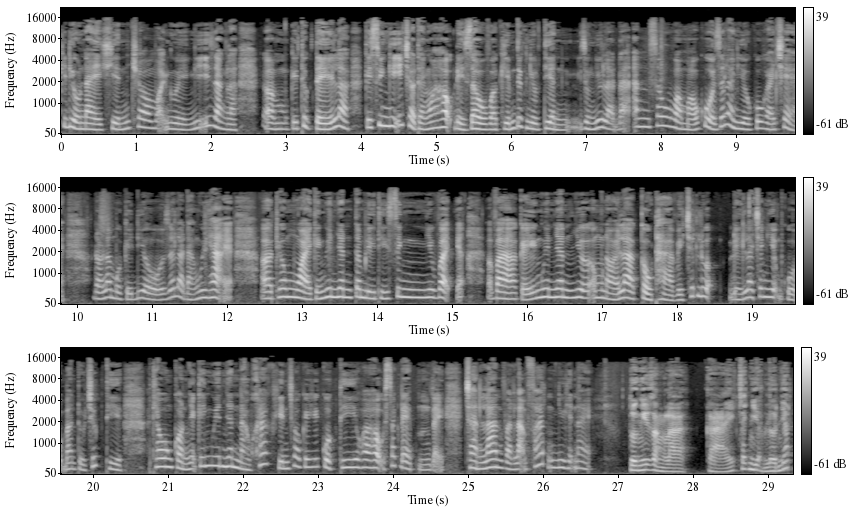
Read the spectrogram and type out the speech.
Cái điều này khiến cho mọi người nghĩ rằng là um, cái thực tế là cái suy nghĩ trở thành hoa hậu để giàu và kiếm được nhiều tiền dường như là đã ăn sâu vào máu của rất là nhiều cô gái trẻ. Đó là một cái điều rất là đáng nguy hại. À, thưa ông ngoài cái nguyên nhân tâm lý thí sinh như vậy và cái nguyên nhân như ông nói là cầu thả về chất lượng đấy là trách nhiệm của ban tổ chức thì theo ông còn những cái nguyên nhân nào khác khiến cho cái, cái cuộc thi hoa hậu sắc đẹp ừ, lại tràn lan và lạm phát như hiện nay? Tôi nghĩ rằng là cái trách nhiệm lớn nhất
